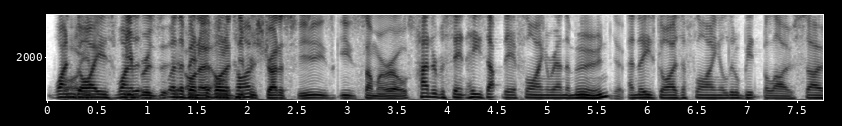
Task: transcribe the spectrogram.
one Oh, guy is one of, the, one of the best a, of all on a time. different stratosphere. He's, he's somewhere else. Hundred percent, he's up there flying around the moon, Yep. and these guys are flying a little bit below. So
